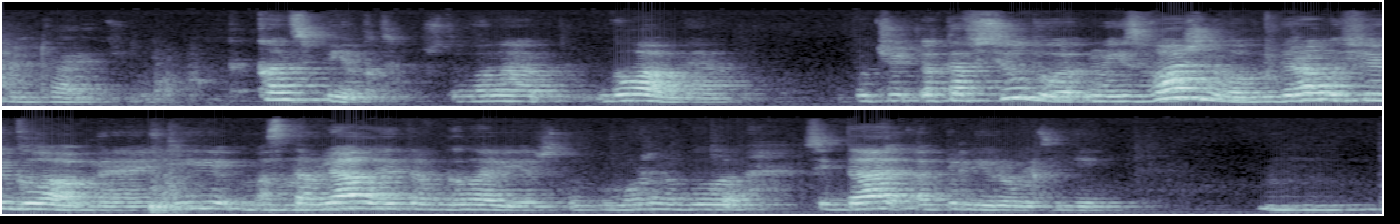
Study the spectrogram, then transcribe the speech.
удовлетворять? Конспект, чтобы она главная. Вот чуть отовсюду, ну, из важного выбирала еще и главное и оставляла это в голове, чтобы можно было всегда апеллировать ей. Мгм.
